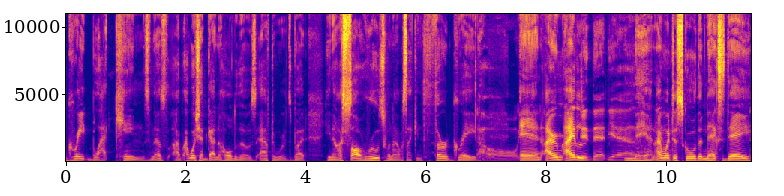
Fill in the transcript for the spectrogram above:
great black kings, and that's I, I wish I'd gotten a hold of those afterwards. But you know I saw Roots when I was like in third grade. Oh, and I I, I, did that. Yeah. Man, I went to school the next day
